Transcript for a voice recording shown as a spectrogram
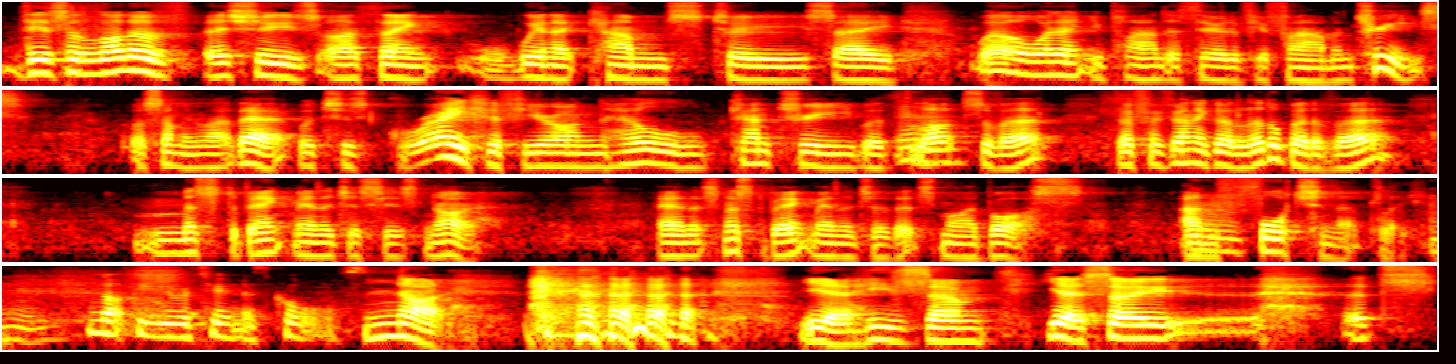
there's a lot of issues, I think, when it comes to say, well, why don't you plant a third of your farm in trees? Or something like that, which is great if you're on hill country with Mm. lots of it. But if you've only got a little bit of it, Mr. Bank Manager says no. And it's Mr. Bank Manager that's my boss. unfortunately. Not that you return his calls. No. yeah, he's um, yeah. So it's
